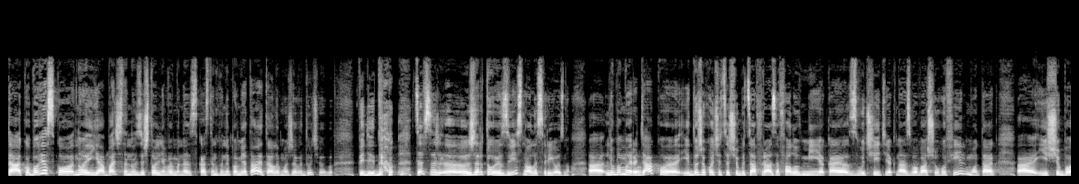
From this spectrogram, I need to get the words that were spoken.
Так, обов'язково. Ну і я бачите, ну зі штольні ви мене з кастингу не пам'ятаєте, але може ведучого підійду. Це все е, жартую, звісно, але серйозно. А, Любомире, дякую. І дуже хочеться, щоб ця фраза «Follow me», яка звучить як назва вашого фільму, так і щоб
